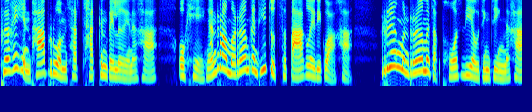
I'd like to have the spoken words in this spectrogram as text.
เพื่อให้เห็นภาพรวมชัดๆ กันไปเลยนะคะ โอเค งั้นเรามาเริ่มกันที่จุดสตาร์กเลยดีกว่าค่ะ เรื่องมันเริ่มมาจากโพสต์เดียวจริง ๆ นะคะ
